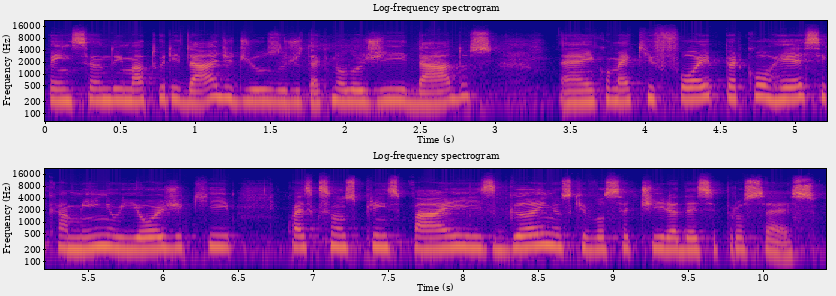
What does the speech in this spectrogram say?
pensando em maturidade de uso de tecnologia e dados, é, e como é que foi percorrer esse caminho e hoje que quais que são os principais ganhos que você tira desse processo?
